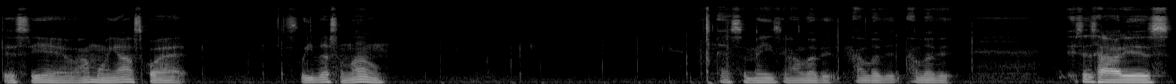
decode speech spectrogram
This, year. I'm on y'all squad. Just leave us alone. That's amazing. I love it. I love it. I love it. This is how it is.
